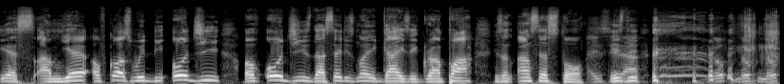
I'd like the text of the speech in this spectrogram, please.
yes, I'm here, of course, with the OG of OGs that said he's not a guy, he's a grandpa, he's an ancestor. He's the nope, nope, nope.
